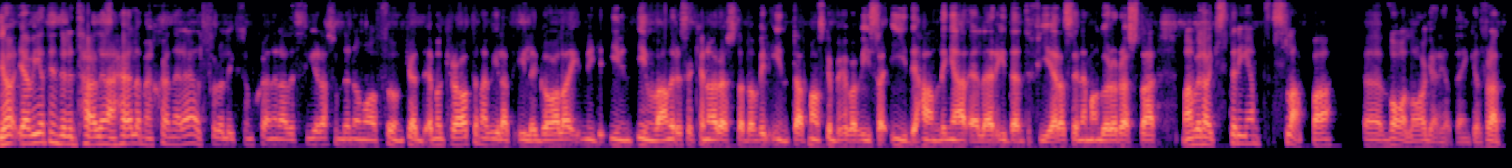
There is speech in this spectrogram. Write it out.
Jag, jag, vet inte detaljerna heller, men generellt för att liksom generalisera som det normalt funkar. Demokraterna vill att illegala invandrare ska kunna rösta. De vill inte att man ska behöva visa ID-handlingar eller identifiera sig när man går och röstar. Man vill ha extremt slappa eh, vallagar helt enkelt för att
